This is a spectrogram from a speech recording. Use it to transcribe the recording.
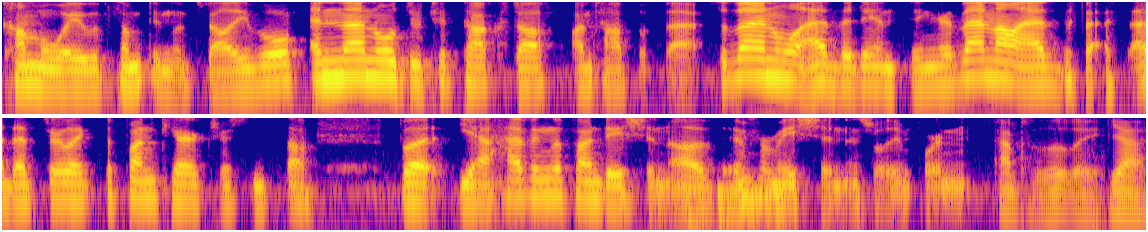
come away with something that's valuable. And then we'll do TikTok stuff on top of that. So then we'll add the dancing, or then I'll add the fast edits or like the fun characters and stuff. But yeah, having the foundation of information is really important. Absolutely. Yeah.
